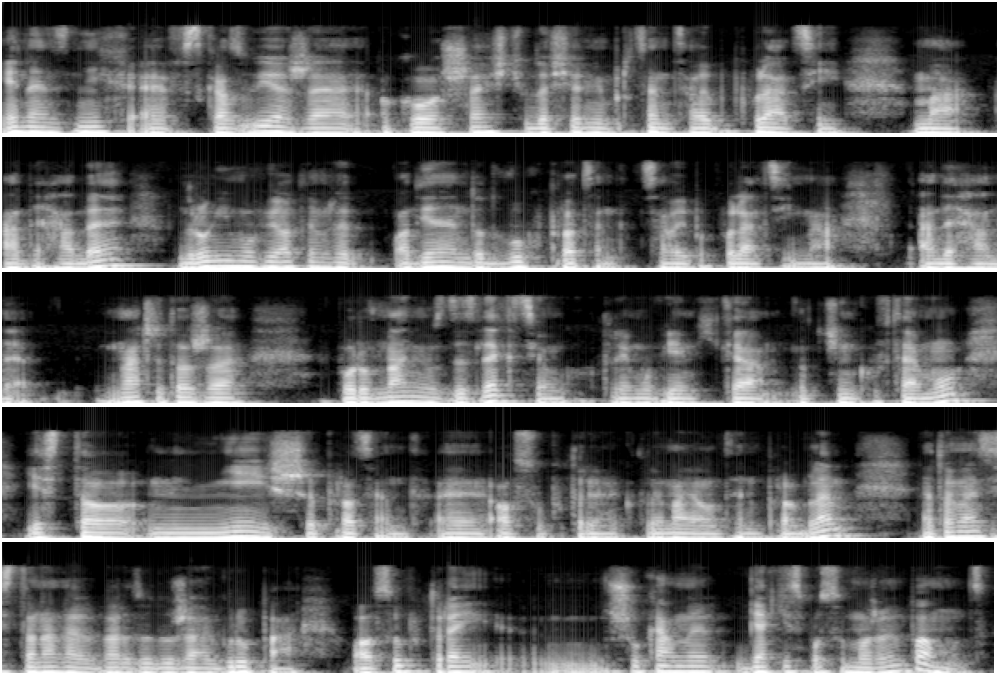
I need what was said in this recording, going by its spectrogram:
Jeden z nich e, wskazuje, że około 6 do 7% całej populacji ma ADHD. Drugi mówi o tym, że od 1 do 2% całej populacji ma ADHD. Znaczy to, że porównaniu z dyslekcją, o której mówiłem kilka odcinków temu, jest to mniejszy procent e, osób, które, które mają ten problem. Natomiast jest to nadal bardzo duża grupa osób, której mm, szukamy, w jaki sposób możemy pomóc.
